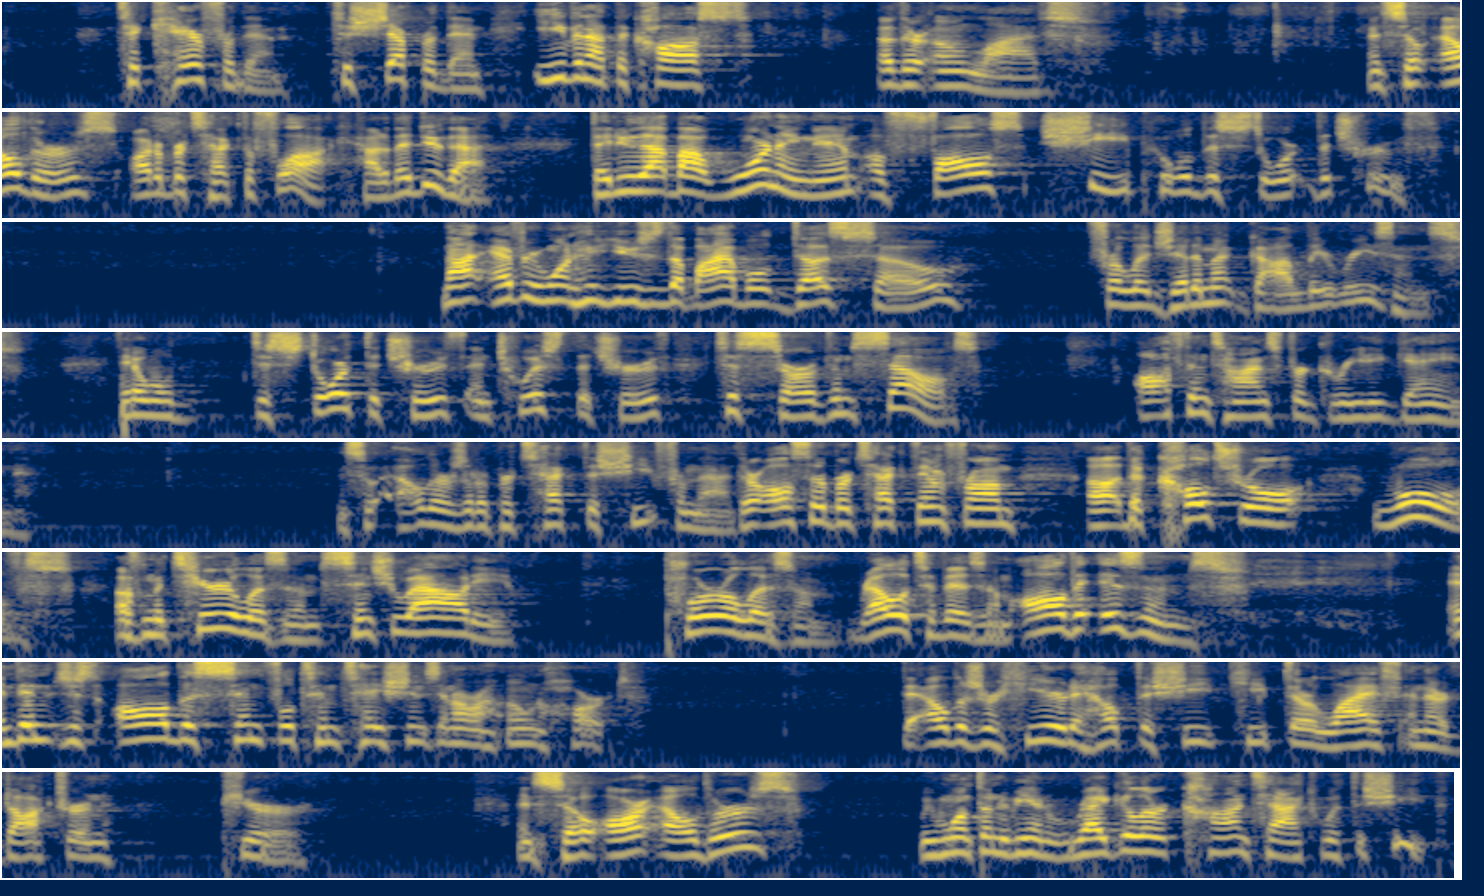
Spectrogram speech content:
to care for them to shepherd them, even at the cost of their own lives. And so, elders are to protect the flock. How do they do that? They do that by warning them of false sheep who will distort the truth. Not everyone who uses the Bible does so for legitimate godly reasons. They will distort the truth and twist the truth to serve themselves, oftentimes for greedy gain. And so elders are to protect the sheep from that. They're also to protect them from uh, the cultural wolves of materialism, sensuality, pluralism, relativism, all the isms, and then just all the sinful temptations in our own heart. The elders are here to help the sheep keep their life and their doctrine pure. And so, our elders, we want them to be in regular contact with the sheep.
